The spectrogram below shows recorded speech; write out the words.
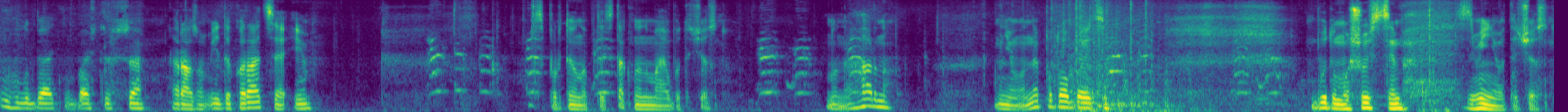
голубятні, бачите, все разом. І декорація, і спортивна птиця. Так воно не має бути чесно. Ну не гарно. Мені воно не подобається будемо щось з цим змінювати, чесно.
